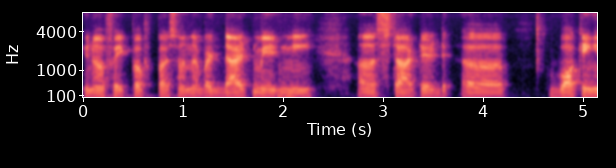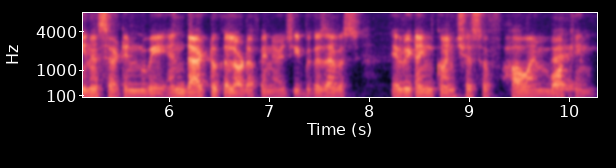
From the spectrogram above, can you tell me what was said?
you know fake persona but that made me uh, started uh, walking in a certain way and that took a lot of energy because i was every time conscious of how i'm Right. walking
